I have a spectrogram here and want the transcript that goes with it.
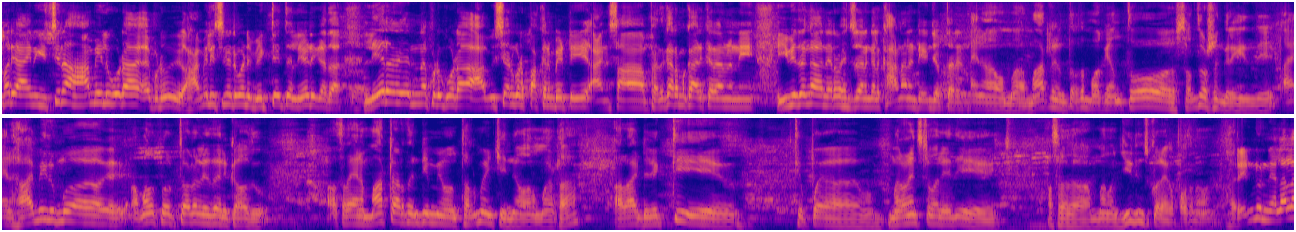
మరి ఆయన ఇచ్చిన హామీలు కూడా ఇప్పుడు హామీలు ఇచ్చినటువంటి వ్యక్తి అయితే లేడు కదా. లేరన్నప్పుడు కూడా ఆ విషయాన్ని కూడా పక్కన పెట్టి ఆయన సా- పెదకర్మ కార్యక్రమాన్ని ఈ విధంగా నిర్వహించడానికి గల కారణాలంటే? ఏం చెప్తారండి ఆయన మాట్లాడిన తర్వాత మాకు ఎంతో సంతోషం కలిగింది. ఆయన హామీలు అమలు పరుతాడో లేదని కాదు. అసలు ఆయన మాట్లాడుతుంటే మేము తలమయం చెందాం అనమాట అలాంటి వ్యక్తి Valeu! మరణించడం అనేది అసలు మనం జీర్ణించుకోలేకపోతున్నాం. రెండు నెలల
